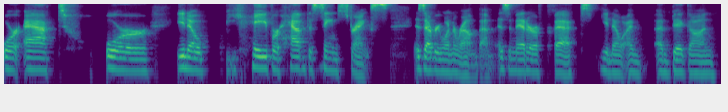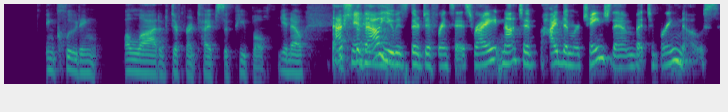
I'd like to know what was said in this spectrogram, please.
or act or, you know, behave or have the same strengths as everyone around them. As a matter of fact, you know, I'm I'm big on including a lot of different types of people, you know. That's the value is their differences, right? Not to hide them or change them, but to bring those.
